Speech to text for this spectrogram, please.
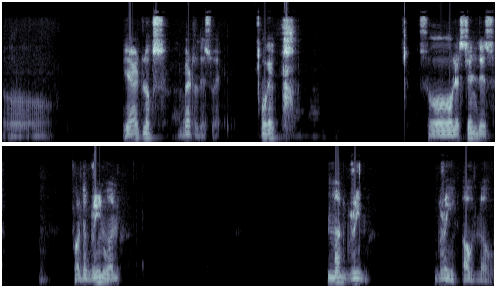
So yeah it looks better this way. Okay. So let's change this for the green one. Not green. Green. Oh no.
